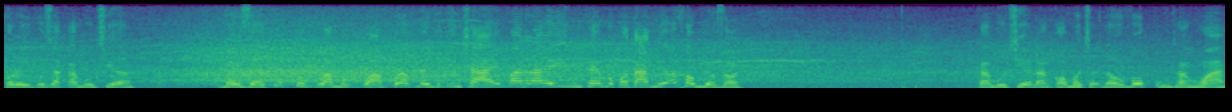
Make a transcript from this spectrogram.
còn đội quốc gia Campuchia. Bây giờ tiếp tục là một quả phối hợp bên phía cánh trái, Bahrain thêm một quả tạt nữa không được rồi. Campuchia đang có một trận đấu vô cùng thăng hoa.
